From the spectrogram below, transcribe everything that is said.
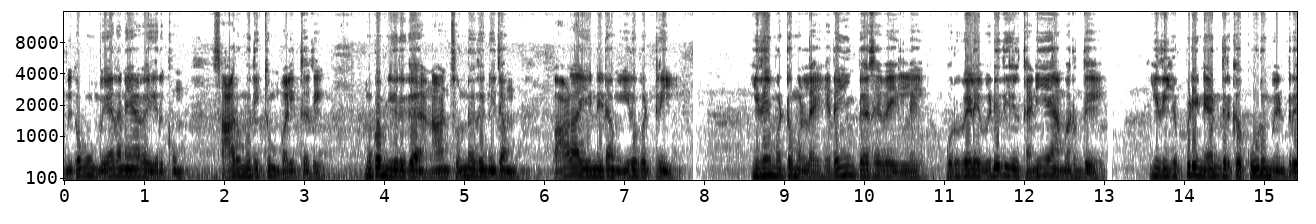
மிகவும் வேதனையாக இருக்கும் சாருமதிக்கும் வலித்தது. முகம் இருக நான் சொன்னது நிஜம். பாலா என்னிடம் இது பற்றி இதை மட்டுமல்ல எதையும் பேசவே இல்லை. ஒருவேளை விடுதியில் தனியே அமர்ந்து இது எப்படி நேர்ந்திருக்க கூடும் என்று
